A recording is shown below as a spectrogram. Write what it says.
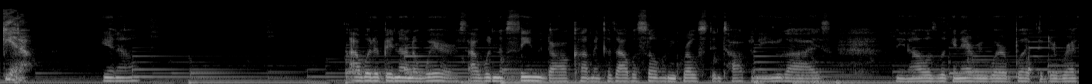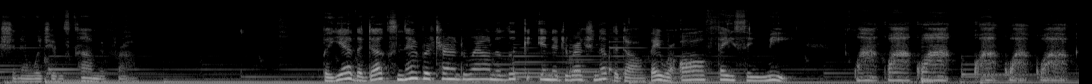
get him, you know I would have been unawares. I wouldn't have seen the dog coming because I was so engrossed in talking to you guys. You know, I was looking everywhere but the direction in which it was coming from. But yeah, the ducks never turned around to look in the direction of the dog. They were all facing me. Quack, quack, quack, quack, quack, quack.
